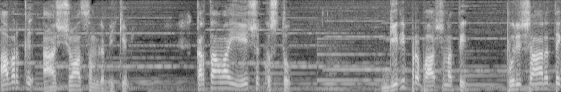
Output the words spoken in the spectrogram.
അവർക്ക് ആശ്വാസം ലഭിക്കും. കർത്താവായ യേശു ക്രിസ്തു ഗിരിപ്രഭാഷണത്തിൽ പുരുഷാരത്തെ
